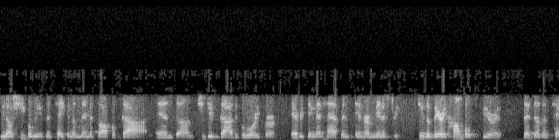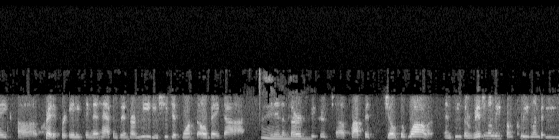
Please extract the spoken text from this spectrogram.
you know, she believes in taking the limits off of God, and um, she gives God the glory for everything that happens in her ministry. she's a very humble spirit that doesn't take uh, credit for anything that happens in her meeting. She just wants to obey God. Amen. And then the third speaker, uh, Prophet Joseph Waller, and he's originally from Cleveland, but he,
